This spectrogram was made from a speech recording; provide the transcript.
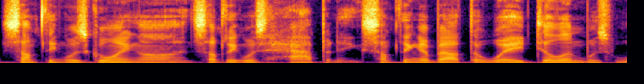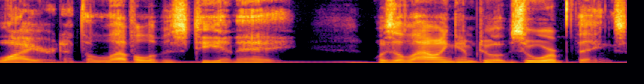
Something was going on, something was happening, something about the way Dylan was wired at the level of his DNA was allowing him to absorb things,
